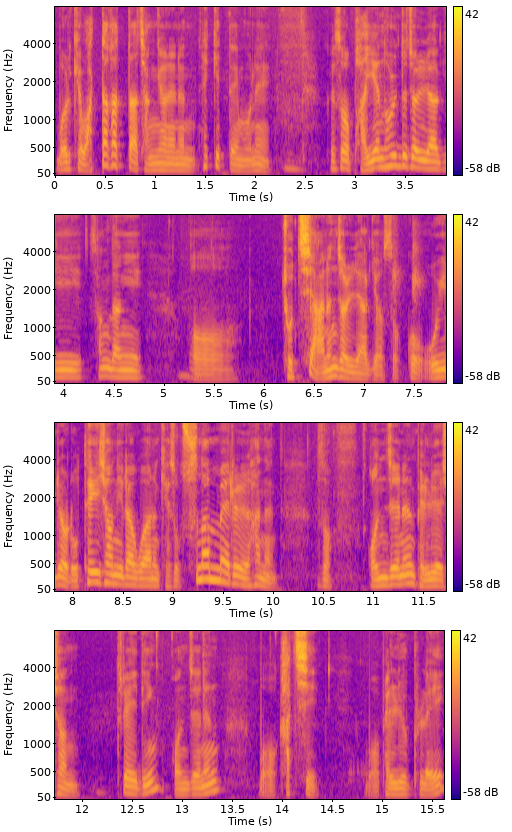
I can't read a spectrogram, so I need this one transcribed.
뭐 이렇게 왔다 갔다 작년에는 했기 때문에 그래서 buy and hold 전략이 상당히 어 좋지 않은 전략이었었고 오히려 로테이션이라고 하는 계속 순환매를 하는 그래서 언제는 valuation trading 언제는 뭐 가치 뭐 value play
